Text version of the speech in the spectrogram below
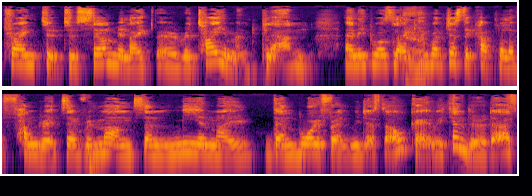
trying to, to sell me like a retirement plan and it was like yeah. it was just a couple of hundreds every month and me and my then boyfriend we just okay we can do that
